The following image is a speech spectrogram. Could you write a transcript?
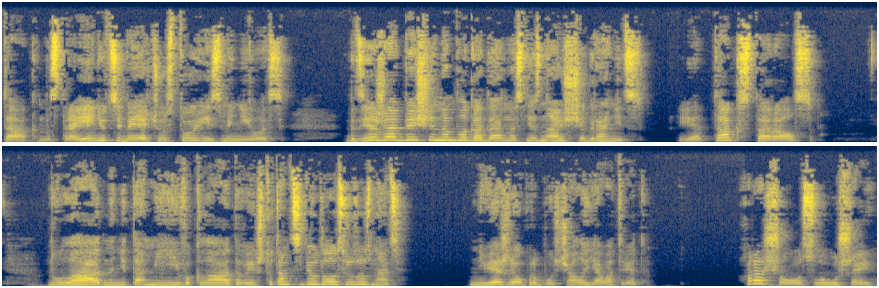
«Так, настроение у тебя, я чувствую, изменилось. Где же обещанная благодарность, не знающая границ? Я так старался». «Ну ладно, не томи, выкладывай. Что там тебе удалось разузнать?» Невежливо пробурчала я в ответ. Хорошо, слушай,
